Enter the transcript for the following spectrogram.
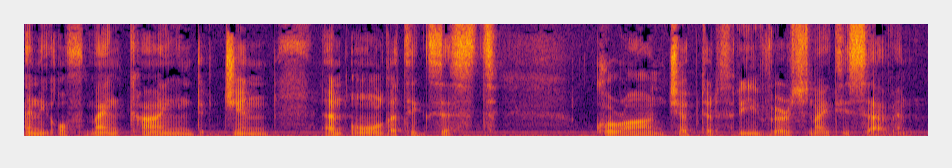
any of mankind, jinn, and all that exist. Quran chapter 3, verse 97.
